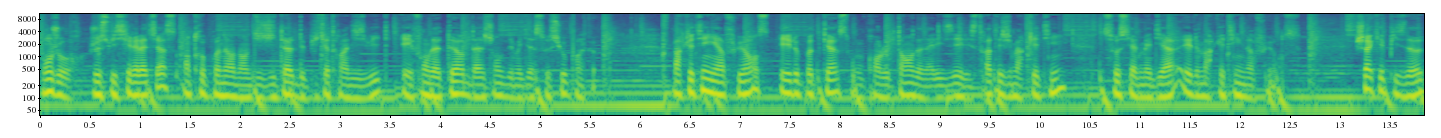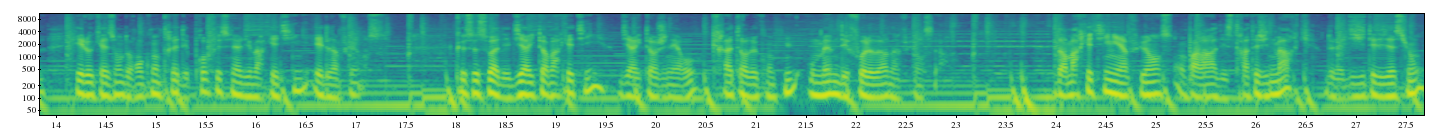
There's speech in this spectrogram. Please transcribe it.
Bonjour, je suis Cyril Athias, entrepreneur dans le digital depuis 1998 et fondateur d'agence des médias sociaux.com. Marketing et influence est le podcast où on prend le temps d'analyser les stratégies marketing, social media et le marketing d'influence. Chaque épisode est l'occasion de rencontrer des professionnels du marketing et de l'influence. Que ce soit des directeurs marketing, directeurs généraux, créateurs de contenu ou même des followers d'influenceurs. Dans Marketing et Influence, on parlera des stratégies de marque, de la digitalisation,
